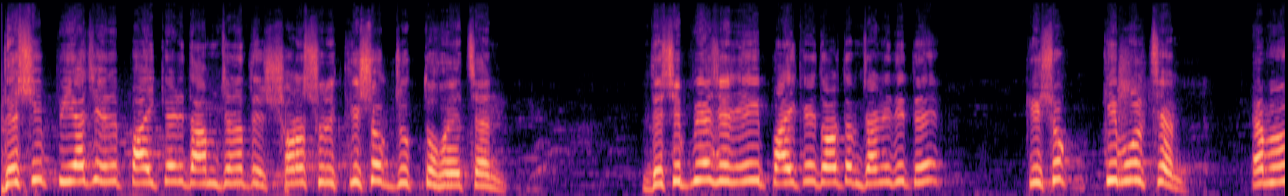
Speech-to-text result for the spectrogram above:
দেশি পেঁয়াজের পাইকারি দাম জানাতে সরাসরি কৃষক যুক্ত হয়েছেন। দেশি পেঁয়াজের এই পাইকারি দরদাম জানিয়ে দিতে কৃষক কি বলছেন এবং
